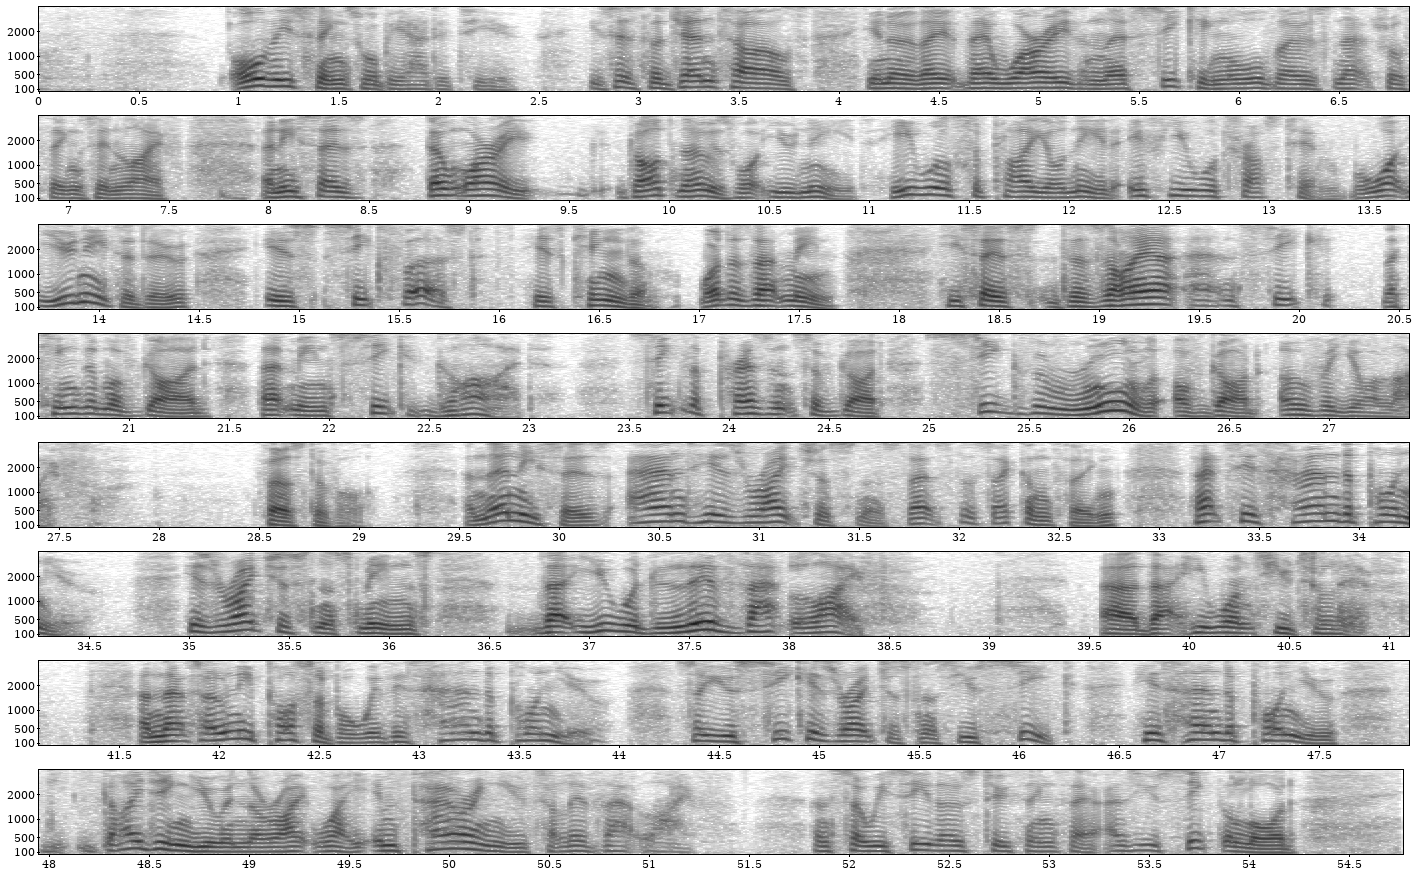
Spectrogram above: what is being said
all these things will be added to you. He says the Gentiles, you know, they, they're worried and they're seeking all those natural things in life. And he says, don't worry, God knows what you need. He will supply your need if you will trust Him. But what you need to do is seek first His kingdom. What does that mean? He says, desire and seek the kingdom of God. That means seek God. Seek the presence of God. Seek the rule of God over your life, first of all. And then he says, and his righteousness. That's the second thing. That's his hand upon you. His righteousness means that you would live that life uh, that he wants you to live. And that's only possible with his hand upon you. So you seek his righteousness, you seek his hand upon you, guiding you in the right way, empowering you to live that life. And so we see those two things there. As you seek the Lord,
